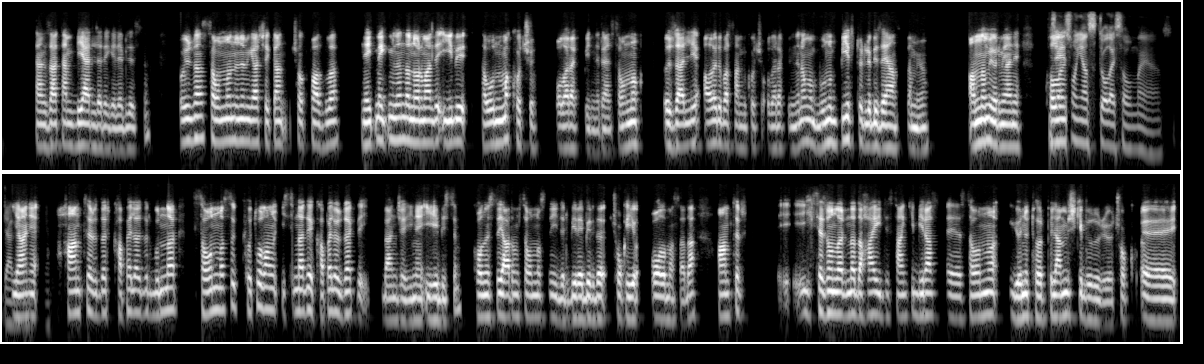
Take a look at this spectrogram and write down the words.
sen zaten bir yerlere gelebilirsin. O yüzden savunmanın önemi gerçekten çok fazla. Nate McMillan da normalde iyi bir savunma koçu olarak bilinir. Yani savunma özelliği ağır basan bir koç olarak bilinir ama bunu bir türlü bize yansıtamıyor. Anlamıyorum yani. Bize en son yansıttığı olay savunma ya. Geldi Yani-. Hunter'dır, Capella'dır bunlar savunması kötü olan isimler değil. Capella özellikle bence yine iyi bir isim. Collins de yardım savunması iyidir. Birebir de çok iyi olmasa da. Hunter e, ilk sezonlarında daha iyiydi. Sanki biraz e, savunma yönü törpülenmiş gibi duruyor. Çok e,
